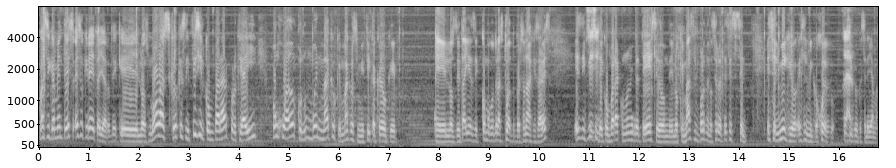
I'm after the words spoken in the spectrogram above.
básicamente eso, eso quería detallar, de que los MOBAs creo que es difícil comparar porque ahí un jugador con un buen macro, que macro significa creo que eh, los detalles de cómo controlas tú a tu personaje, ¿sabes? Es difícil de comparar con un RTS donde lo que más importa en los RTS es el, es el micro, es el microjuego, claro. creo que se le llama.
